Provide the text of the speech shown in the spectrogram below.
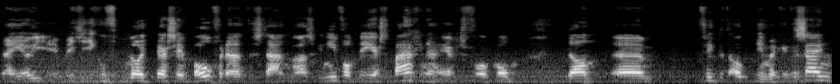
nou ja, weet je, ik hoef nooit per se bovenaan te staan, maar als ik in ieder geval op de eerste pagina ergens voorkom, dan um, vind ik dat ook prima. Kijk, er zijn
